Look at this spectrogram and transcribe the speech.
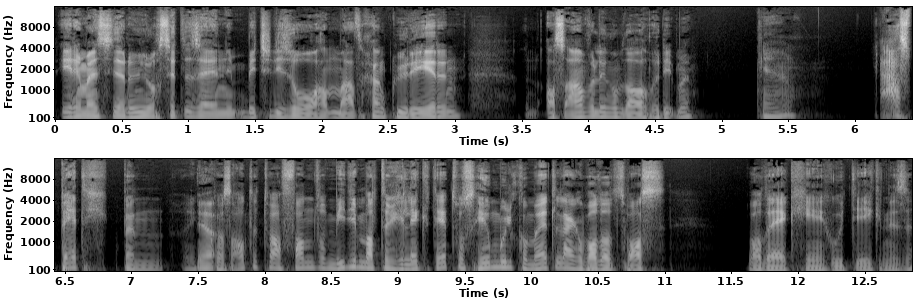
enige mensen die er nu nog zitten zijn, een beetje die zo handmatig gaan cureren als aanvulling op dat algoritme. Ja. Ja, spijtig. Ik, ben, ik Ja. was altijd wel fan van Medium, maar tegelijkertijd was het heel moeilijk om uit te leggen wat het was. Wat eigenlijk geen goed teken is. Hè.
